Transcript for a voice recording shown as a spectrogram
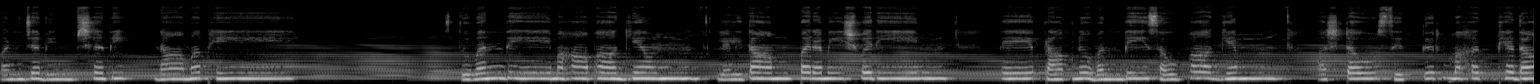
पञ्चविंशति पञ्चविंशतिनामभि स्तुवन्दे महाभाग्यं ललितां परमेश्वरीं ते प्राप्नुवन्दे सौभाग्यम् अष्टौ सिद्धिर्महत्यदा।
